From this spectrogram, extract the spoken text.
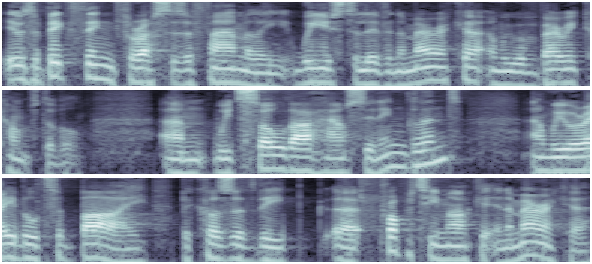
It was a big thing for us as a family. We used to live in America and we were very comfortable. Um, we'd sold our house in England and we were able to buy, because of the uh, property market in America,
